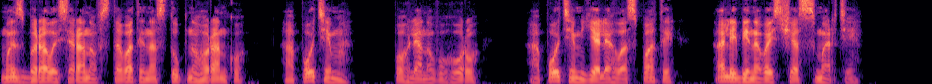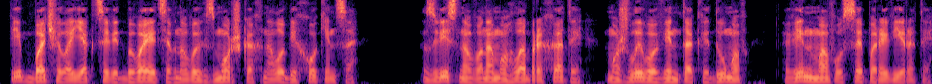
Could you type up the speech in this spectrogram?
Ми збиралися рано вставати наступного ранку, а потім, поглянув угору, а потім я лягла спати, алібі на весь час смерті. Піп бачила, як це відбувається в нових зморшках на лобі Хокінса. Звісно, вона могла брехати, можливо, він так і думав, він мав усе перевірити.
